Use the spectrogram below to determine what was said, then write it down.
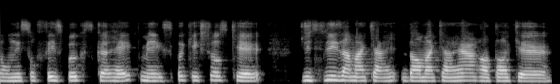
on est sur Facebook, c'est correct, mais c'est pas quelque chose que j'utilise dans ma carrière dans ma carrière en tant que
